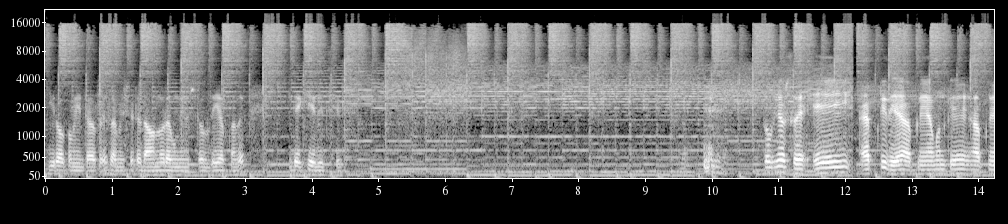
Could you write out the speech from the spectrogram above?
কীরকম ইন্টারফেস আমি সেটা ডাউনলোড এবং ইনস্টল দিয়ে আপনাদের দেখিয়ে দিচ্ছি। তো ভিউয়ার্স এই অ্যাপটি দিয়ে আপনি এমনকি আপনি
